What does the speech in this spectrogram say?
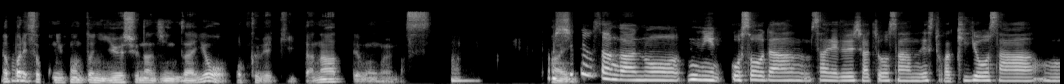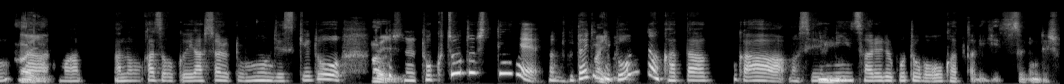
やっぱりそこに本当に優秀な人材を置くべきだなって思います。うんはい渋谷さんが、あの、にご相談される社長さんですとか、企業さんが、はいまあ、あの、数多くいらっしゃると思うんですけど、はい。そうですね、特徴として、まあ具体的にどんな方が、まあ、選任されることが多かったりするんでしょ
